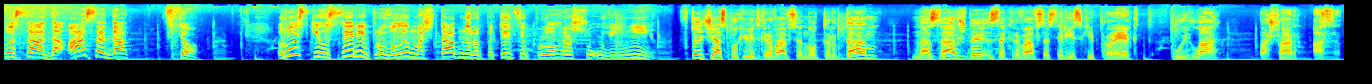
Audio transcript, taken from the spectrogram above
Посада Асада все. Руські у Сирії провели масштабну репетицію програшу у війні. В той час, поки відкривався Нотр-Дам, назавжди закривався сирійський проєкт Пуйла Башар Асад.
